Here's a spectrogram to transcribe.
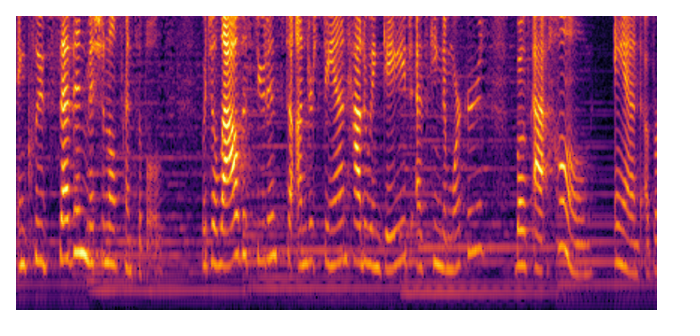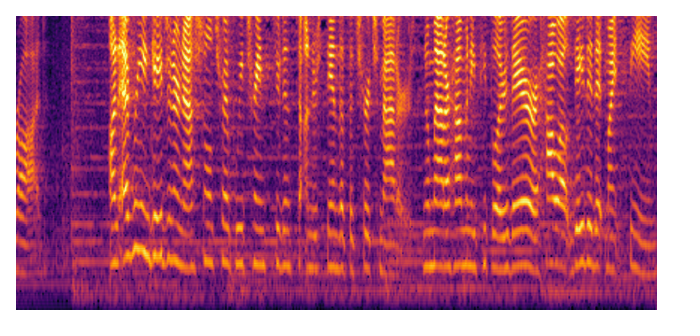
includes seven missional principles, which allow the students to understand how to engage as kingdom workers both at home and abroad. On every Engage International trip, we train students to understand that the church matters. No matter how many people are there or how outdated it might seem,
